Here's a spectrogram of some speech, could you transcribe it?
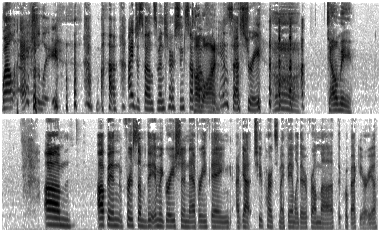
Well, actually, I just found some interesting stuff Come out on. Ancestry. Tell me. um, up in for some of the immigration and everything. I've got two parts of my family that are from uh, the Quebec area.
